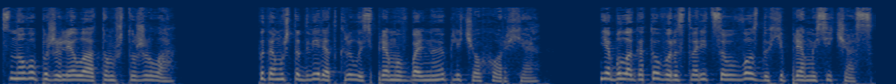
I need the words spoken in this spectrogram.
снова пожалела о том, что жила. Потому что дверь открылась прямо в больное плечо Хорхе. Я была готова раствориться в воздухе прямо сейчас.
